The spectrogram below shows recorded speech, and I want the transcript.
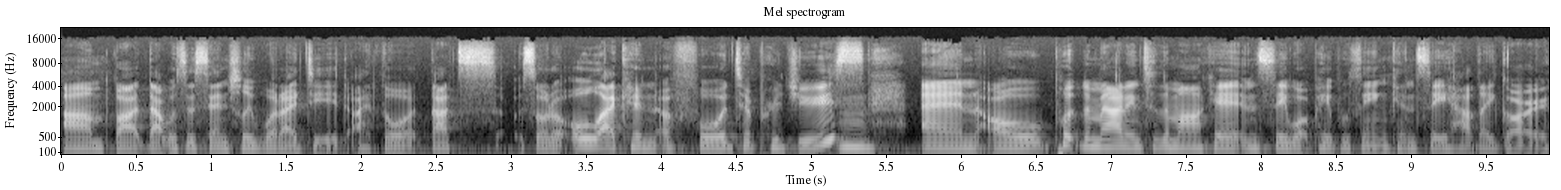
Um, but that was essentially what I did. I thought that's sort of all I can afford to produce, and I'll put them out into the market and see what people think and see how they go.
